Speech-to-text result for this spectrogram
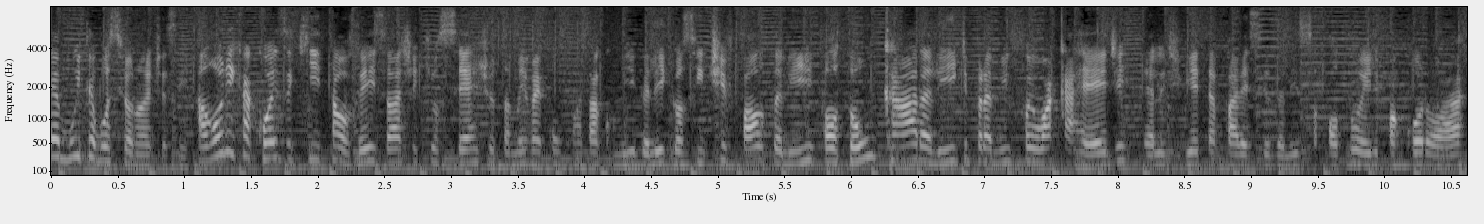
é muito emocionante, assim. A única coisa que talvez eu acho que o Sérgio também vai concordar comigo ali, que eu senti falta ali, faltou um cara ali que pra mim foi o Akahead. Ela devia ter aparecido ali, só faltou ele pra coroar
